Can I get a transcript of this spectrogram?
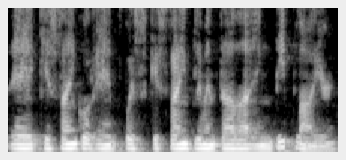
eh, que, está eh, pues, que está implementada en DeepLayer.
